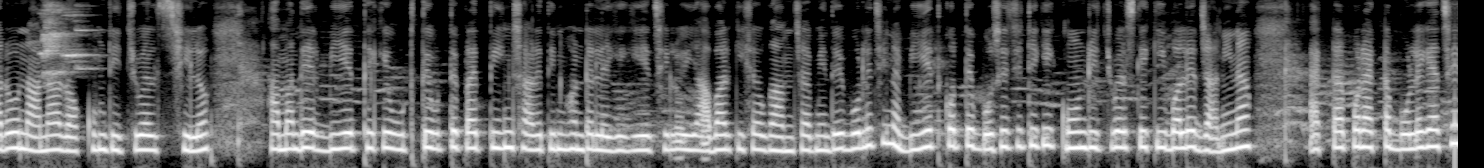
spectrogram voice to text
আরও নানা রকম রিচুয়ালস ছিল। আমাদের বিয়ের থেকে উঠতে উঠতে প্রায় তিন, সাড়ে তিন ঘণ্টা লেগে গিয়েছিল। এই আবার কী সব গামছা বেঁধে বলেছি না? বিয়ে করতে বসেছি ঠিকই, কোন রিচুয়ালসকে কী বলে জানি না। একটার পর একটা বলে গেছে,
